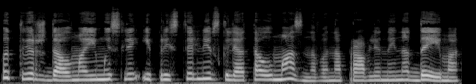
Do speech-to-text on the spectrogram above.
Подтверждал мои мысли и пристальный взгляд алмазного, направленный на Дейма,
